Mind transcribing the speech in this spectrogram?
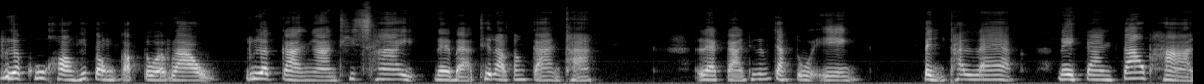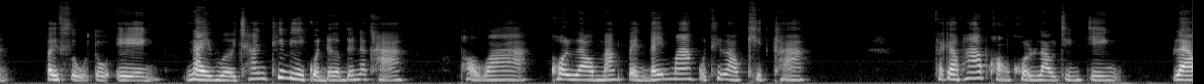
เลือกคู่ครองที่ตรงกับตัวเรา เลือกการงานที่ใช่ในแบบที่เราต้องการค่ะ และการที่รู้จักตัวเอง เป็นขั้นแรก ในการก้าวผ่านไปสู่ตัวเอง ในเวอร์ชั่นที่ดีกว่าเดิมด้วยนะคะ เพราะว่าคนเรามักเป็นได้มากกว่าที่เราคิดค่ะศักยภาพของคนเราจริงๆ แล้ว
